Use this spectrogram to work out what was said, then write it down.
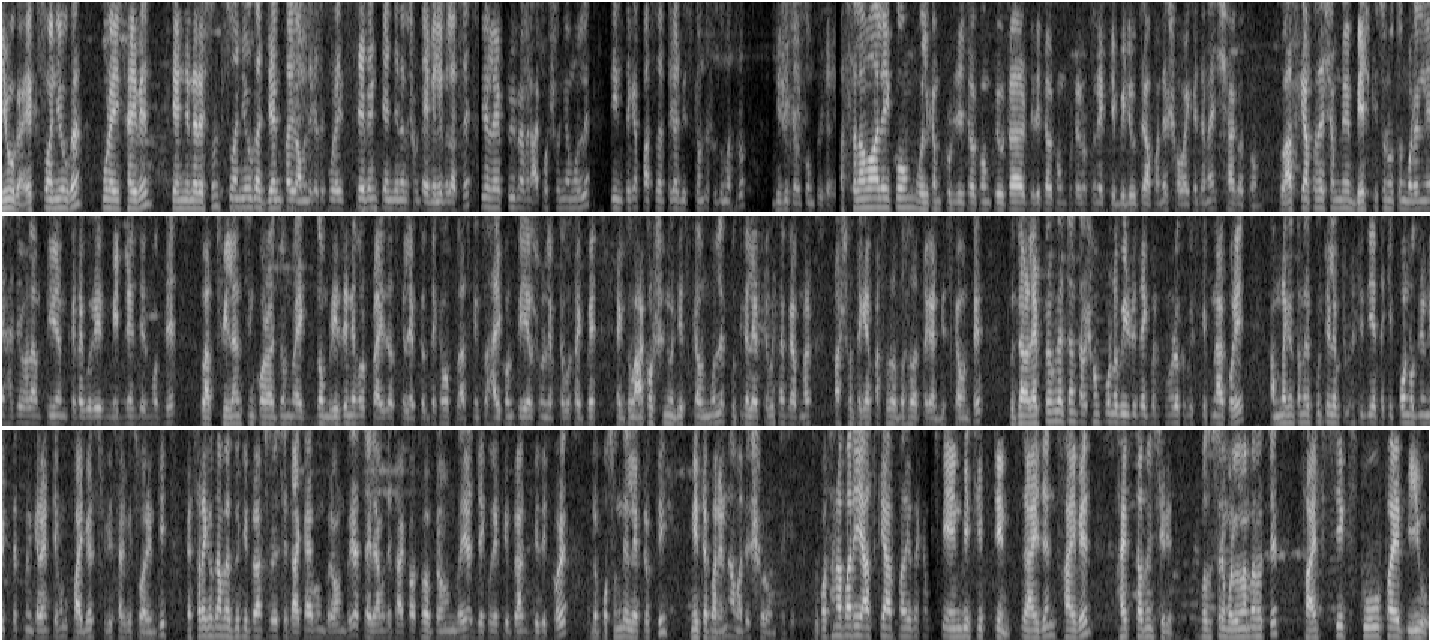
Yoga X one Yoga Core i ফাইভের টেন জেনারেশন সোয়ান ইয়োগা জেন ফাইভ আমাদের কাছে কোরাই সেভেন টেন জেনারেশনটা অ্যাভেলেবেল আছে। ল্যাপটপই পাবেন আকর্ষণীয় মূল্যে তিন থেকে পাঁচ হাজার টাকা ডিসকাউন্টে শুধুমাত্র ডিজিটাল কম্পিউটার আসসালামু আলাইকুম welcome to digital computer digital computer নতুন একটি ভিডিওতে আপনাদের সবাইকে জানাই স্বাগতম। তো আজকে আপনাদের সামনে বেশ কিছু নতুন মডেল নিয়ে হাজির হলাম প্রিমিয়াম ক্যাটাগরির মিড রেঞ্জের মধ্যে। প্লাস ফ্রিল্যান্সিং করার জন্য একদম রিজনেবল প্রাইস আজকে ল্যাপটপ দেখাবো প্লাস কিন্তু হাই কনফিগারেশন ল্যাপটপও থাকবে, একদম আকর্ষণীয় ডিসকাউন্ট মূল্যে প্রতিটা ল্যাপটপে থাকবে আপনার পাঁচশো থেকে পাঁচ হাজার, দশ হাজার টাকার ডিসকাউন্টে তো যারা ল্যাপটপ নিতে চান, তারা সম্পূর্ণ ভিডিও দেখবেন, কোনো রকম স্কিপ না করে। আমরা কিন্তু আমাদের প্রতি ল্যাপটপের সাথে দিয়ে থাকি পনেরো দিনের রিপ্লেসমেন্ট গ্যারান্টি এবং five years free service warranty এছাড়া কিন্তু আমাদের দুটি ব্রাঞ্চ রয়েছে, ঢাকা এবং ব্রাউন ব্রাউনবাড়িয়া চাইলে আমাদের ঢাকা অথবা ব্রাউন ব্রাউনবাড়িয়া যে কোনো একটি ব্রাঞ্চ ভিজিট করে আপনার পছন্দের ল্যাপটপটি নিতে পারেন আমাদের শোরুম থেকে। তো কথা না বাড়িয়ে আজকে আপনাদের দেখা হচ্ছে এনবি ফিফটিন রাইজেন ফাইভের ফাইভ থাউজেন্ড সিরিজ প্রসেসরের মডেল নাম্বার হচ্ছে five six two five U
